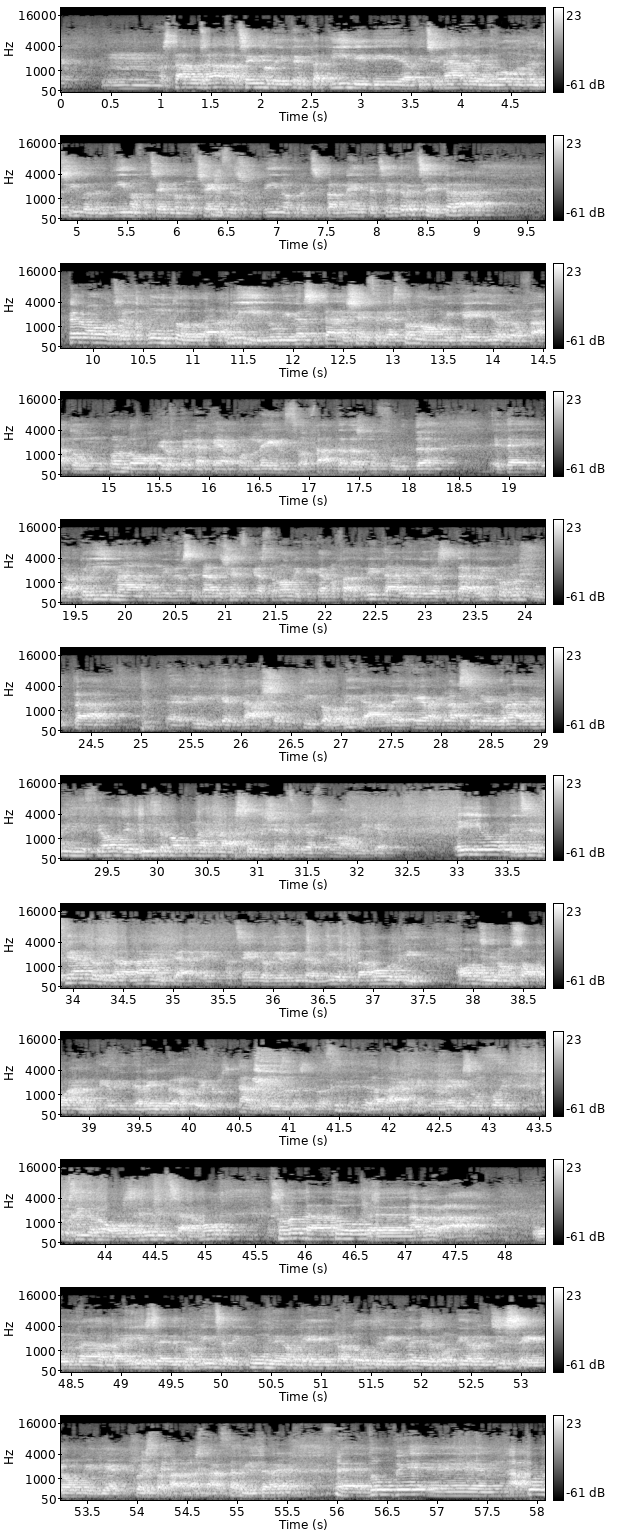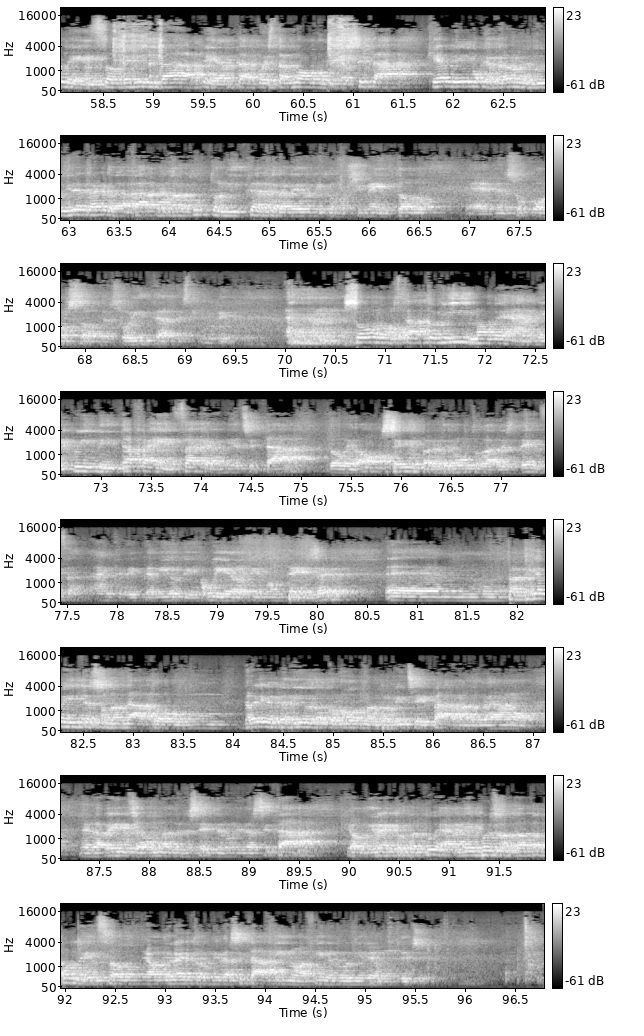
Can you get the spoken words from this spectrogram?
stavo già facendo dei tentativi di avvicinarmi al mondo del cibo e del vino, facendo docenze sul vino principalmente, eccetera, eccetera. Però a un certo punto aprì l'Università di Scienze Gastronomiche, io avevo fatto un colloquio, quella che è a Pollenzo, fatta da Slow Food, ed è la prima università di scienze gastronomiche che hanno fatto in Italia, università riconosciuta, eh, quindi che rilascia un titolo legale, che era classe di agraria all'inizio, oggi esiste proprio una classe di scienze gastronomiche. E io, licenziandomi dalla banca e facendomi ridere dietro da molti, Oggi non so quanti riderebbero poi così tanto questa situazione della banca, che non è che sono poi così rose, diciamo, sono andato eh, a Bra, un paese di provincia di Cuneo che tradotto in inglese vuol dire Reggiseno, quindi anche questo fa abbastanza ridere, eh, dove eh, a Pollenzo veniva aperta questa nuova università che all'epoca però nel 2003 doveva fare ancora tutto l'iter per avere il riconoscimento eh, del suo corso, del suo inter di studi. Sono stato lì nove anni, quindi da Faenza, che è la mia città, dove ho sempre tenuto la residenza, anche nei periodi in cui ero piemontese, ehm, praticamente sono andato un breve periodo a Colorno, in provincia di Parma, dove avevamo nella Reggia una delle sedi dell'università, che ho diretto per due anni, e poi sono andato a Pollenzo e ho diretto l'università fino a fine 2011.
